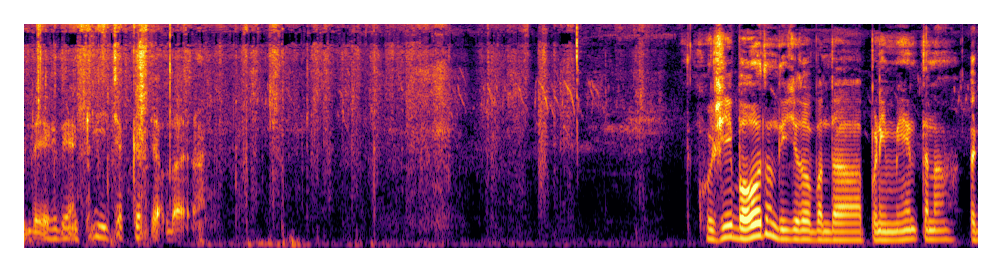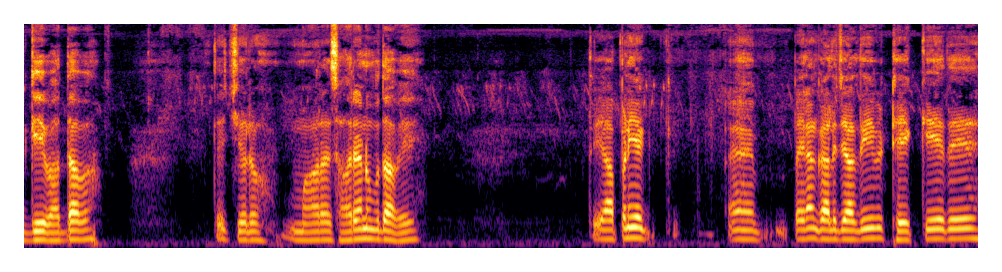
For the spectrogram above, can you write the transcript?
ਦੇਖਦੇ ਆ ਕੀ ਚੱਕਰ ਚੱਲਦਾ ਆ। ਖੁਸ਼ੀ ਬਹੁਤ ਹੁੰਦੀ ਜਦੋਂ ਬੰਦਾ ਆਪਣੀ ਮਿਹਨਤ ਨਾਲ ਅੱਗੇ ਵਧਦਾ ਵਾ। ਤੇ ਚਲੋ, ਮਹਾਰਾਜ ਸਾਰਿਆਂ ਨੂੰ ਵਧਾਵੇ। ਤੇ ਆਪਣੀ ਪਹਿਲਾਂ ਗੱਲ ਚੱਲਦੀ ਵੀ ਠੇਕੇ ਤੇ,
